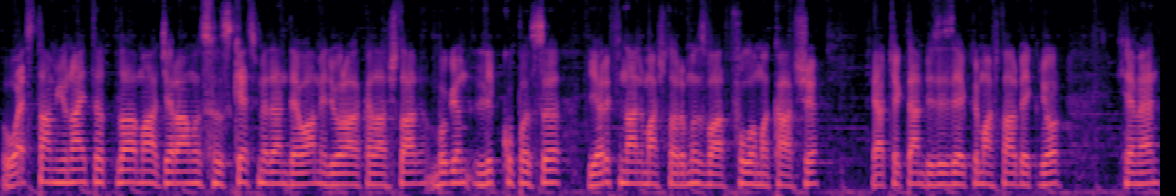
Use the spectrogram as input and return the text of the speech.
West Ham United'la maceramız hız kesmeden devam ediyor arkadaşlar. Bugün lig kupası yarı final maçlarımız var Fulham'a karşı. Gerçekten bizi zevkli maçlar bekliyor. Hemen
